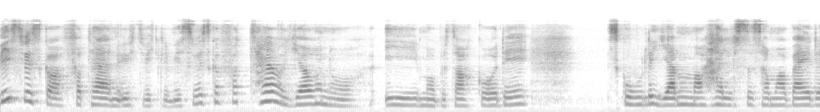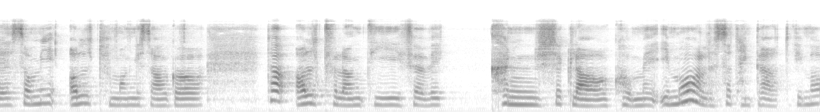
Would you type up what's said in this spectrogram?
hvis vi skal få til en utvikling, hvis vi skal få til å gjøre noe i mobbesaker, og det skole, hjem og helsesamarbeidet, som i altfor mange saker tar altfor lang tid før vi kanskje klarer å komme i mål, så tenker jeg at vi må,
